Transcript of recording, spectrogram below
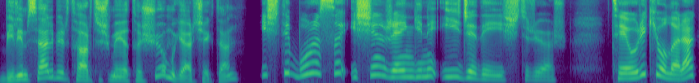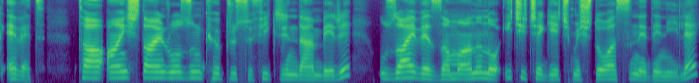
bilimsel bir tartışmaya taşıyor mu gerçekten? İşte burası işin rengini iyice değiştiriyor. Teorik olarak evet, ta Einstein-Rosen köprüsü fikrinden beri uzay ve zamanın o iç içe geçmiş doğası nedeniyle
